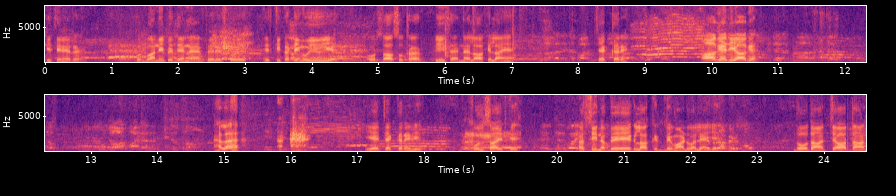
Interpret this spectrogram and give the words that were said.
किसी ने कुर्बानी पे देना है, फिर इसको इसकी कटिंग हुई हुई है, और साफ़ सुथरा पीस है, नहला के लाए हैं। चेक करें। आ गए जी आ गए हला? ये चेक करें जी फुल साइज़ के। अस्सी, नब्बे, एक लाख के डिमांड वाले हैं ये। दो दांत, चार दांत।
